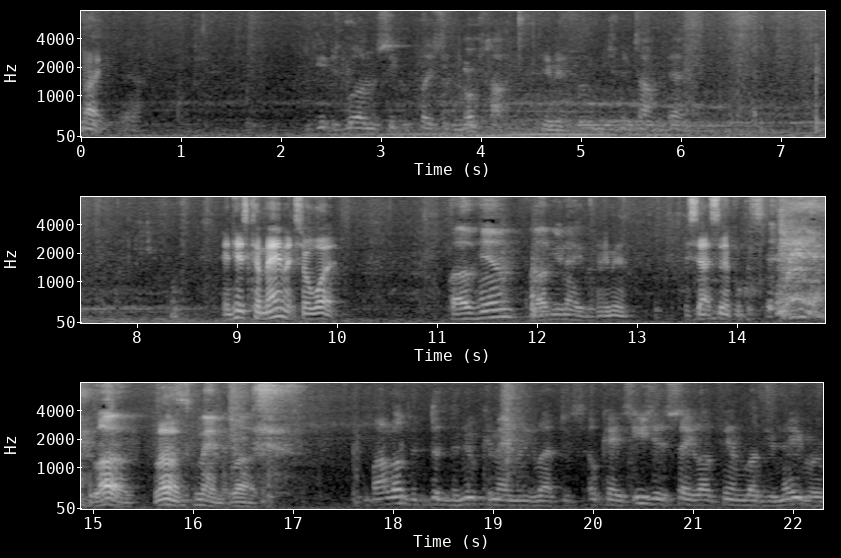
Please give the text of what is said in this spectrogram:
right. Yeah. You get to dwell in the secret place of the Most High. Amen. When you spend time with that. And His commandments are what? Love him. Love your neighbor. Amen. It's that simple. love. That's Love. his commandment. Love. But I love the, the, the new commandment he left. It's okay, it's easy to say love him, love your neighbor,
